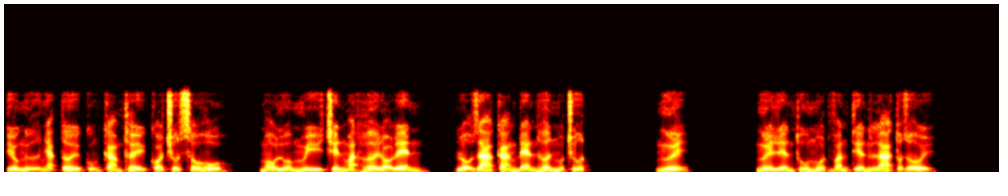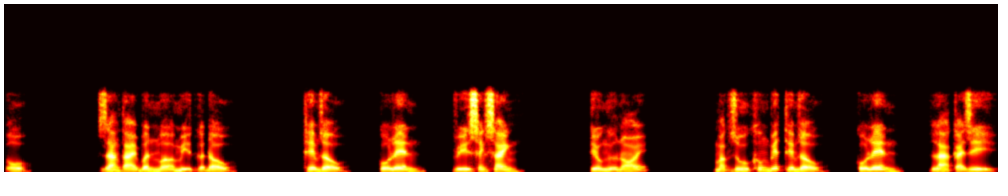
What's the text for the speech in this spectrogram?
Tiểu ngữ nhắc tới cũng cảm thấy có chút xấu hổ, màu lúa mì trên mặt hơi đỏ lên, lộ ra càng đen hơn một chút. Ngươi ngươi liền thu một văn tiền là tốt rồi. Ồ. Giang tài bân mở mịt gật đầu. Thêm dầu, cố lên, vì xanh xanh. Tiểu ngữ nói. Mặc dù không biết thêm dầu, cố lên, là cái gì,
